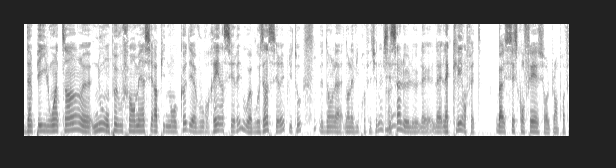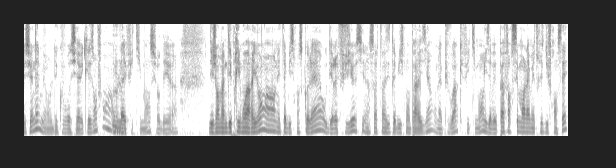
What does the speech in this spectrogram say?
d'un pays lointain, euh, nous, on peut vous former assez rapidement au code et à vous réinsérer ou à vous insérer plutôt euh, dans la dans la vie professionnelle. C'est ça le, la, la, clé en fait. Bah, c'est ce qu'on fait sur le plan professionnel, mais on le découvre aussi avec les enfants. Hein. On mhm. l'a effectivement sur des euh, des gens même des primo-arrivants hein, en établissement scolaire ou des réfugiés aussi dans certains établissements parisiens. On a pu voir qu'effectivement, ils n'avaient pas forcément la maîtrise du français,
